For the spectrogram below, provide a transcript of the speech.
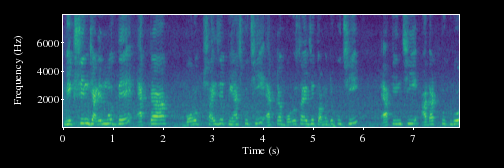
মিক্সিং জারের মধ্যে একটা বড় সাইজের পেঁয়াজ কুচি, একটা বড় সাইজের টমেটো কুচি, এক ইঞ্চি আদার টুকরো,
